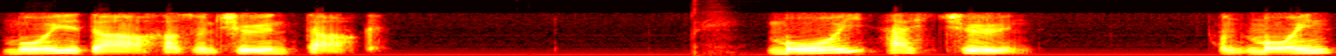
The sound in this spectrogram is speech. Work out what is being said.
Moin Tag, also ein schönen Tag. Moi heißt schön. Und Moin,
